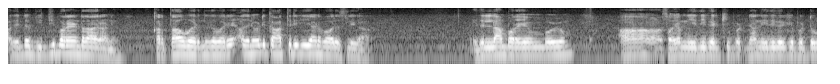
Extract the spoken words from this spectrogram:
അതിന്റെ വിധി പറയേണ്ടത് ആരാണ്? കർത്താവ് വരുന്നത് വരെ അതിനുവേണ്ടി കാത്തിരിക്കുകയാണ് പൗരസ്ലിക ഇതെല്ലാം പറയുമ്പോഴും ആ സ്വയം നീതീകരിക്കപ്പെട്ടു ഞാൻ നീതീകരിക്കപ്പെട്ടു.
